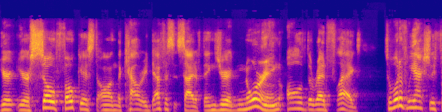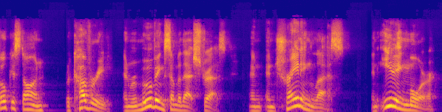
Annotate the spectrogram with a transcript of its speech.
you're you're so focused on the calorie deficit side of things, you're ignoring all of the red flags. So what if we actually focused on recovery and removing some of that stress and, and training less and eating more?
